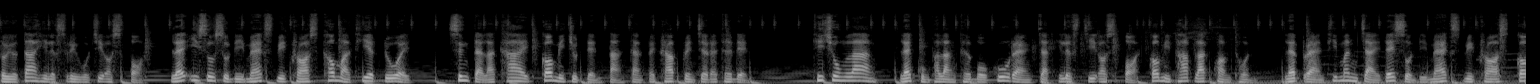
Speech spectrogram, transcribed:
Toyota Hilux Revo Geo Sport และ Isuzu D-Max V-Cross เข้ามาเทียบด้วย ซึ่งแต่ละค่ายก็มีจุดเด่นต่างกันไปครับ Ranger Raptor เด่น ที่ช่วงล่างและขุมพลังเทอร์โบคู่แรงจัด Hilux Geo Sport ก็มีภาพลักษณ์ความทน และแบรนด์ที่มั่นใจได้ส่วน D-Max V-Cross ก็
